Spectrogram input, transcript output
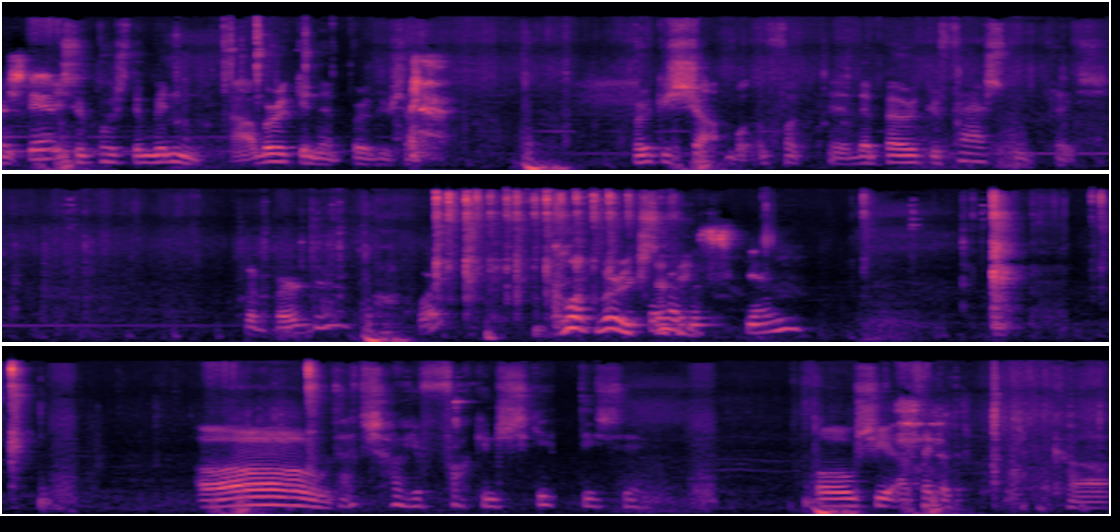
is supposed to win. I work in a burger shop. burger shop, what the fuck? The, the burger fast food place. The burger? What? What works, Some I of the skin? Oh, that's how you fucking skip this thing. Oh shit, I think a car.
